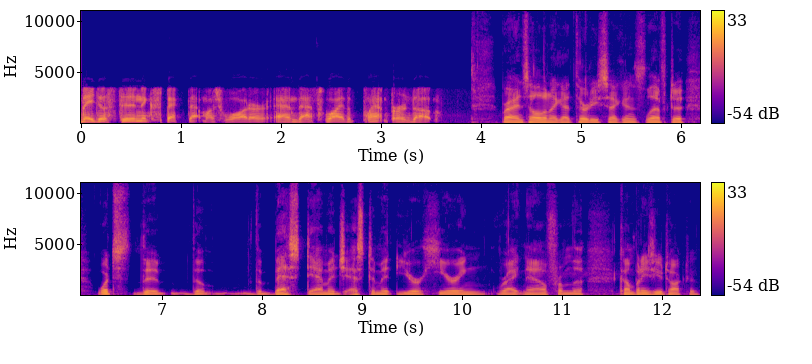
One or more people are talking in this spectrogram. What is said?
they just didn't expect that much water, and that's why the plant burned up. Brian Sullivan, I got 30 seconds left. Uh, what's the the the best damage estimate you're hearing right now from the companies you talk to?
